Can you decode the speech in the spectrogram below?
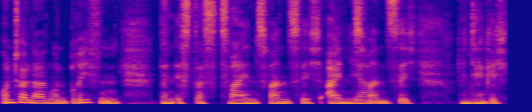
Unterlagen und Briefen, dann ist das 22, 21. Dann denke ich,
